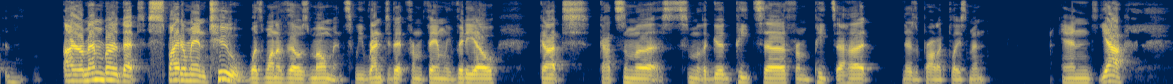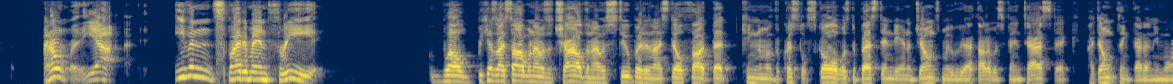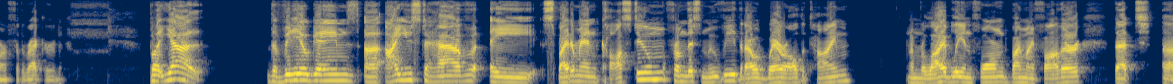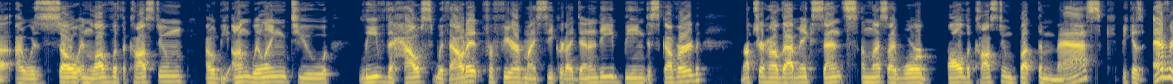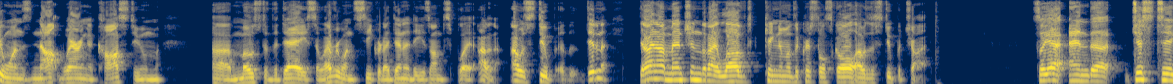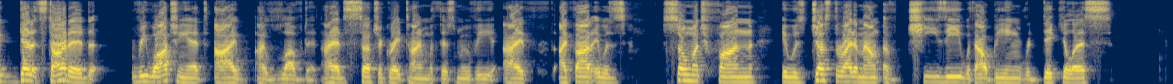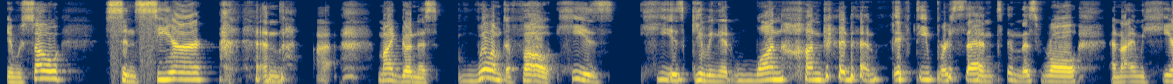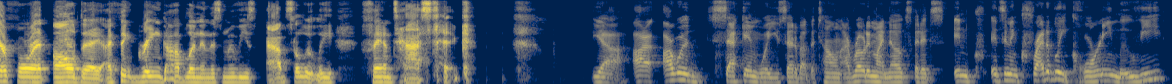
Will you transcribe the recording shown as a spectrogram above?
I remember that Spider Man Two was one of those moments. We rented it from Family Video, got got some uh, some of the good pizza from Pizza Hut. There's a product placement, and yeah, I don't. Yeah, even Spider-Man 3 well, because I saw it when I was a child and I was stupid and I still thought that Kingdom of the Crystal Skull was the best Indiana Jones movie. I thought it was fantastic. I don't think that anymore for the record. But yeah, the video games, uh, I used to have a Spider Man costume from this movie that I would wear all the time. I'm reliably informed by my father that uh, I was so in love with the costume I would be unwilling to leave the house without it for fear of my secret identity being discovered. Not sure how that makes sense unless I wore all the costume but the mask, because everyone's not wearing a costume uh, most of the day, so everyone's secret identity is on display. I don't know. I was stupid. Didn't did I not mention that I loved Kingdom of the Crystal Skull? I was a stupid child. So yeah, and uh, just to get it started, rewatching it, I I loved it. I had such a great time with this movie. I I thought it was so much fun. It was just the right amount of cheesy without being ridiculous. It was so sincere and uh, my goodness, Willem Dafoe, he is he is giving it 150% in this role, and I am here for it all day. I think Green Goblin in this movie is absolutely fantastic. Yeah, I, I would second what you said about the tone. I wrote in my notes that it's in, it's an incredibly corny movie,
